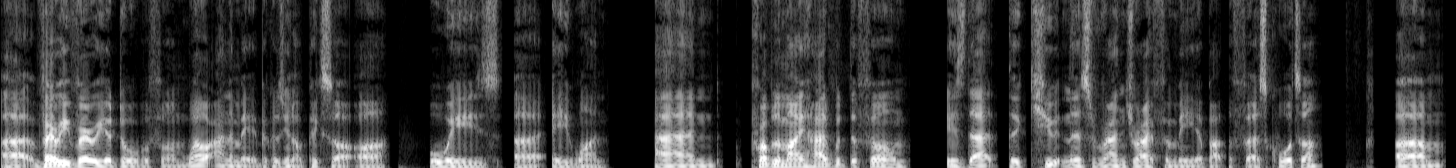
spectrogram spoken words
Uh, very, very adorable film. Well animated because, you know, Pixar are always uh, A1. And problem I had with the film is that the cuteness ran dry for me about the first quarter. Um,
